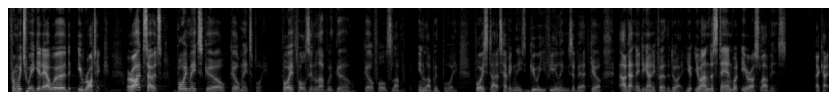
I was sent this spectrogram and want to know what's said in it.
from which we get our word erotic. All right, so it's boy meets girl, girl meets boy. Boy falls in love with girl, girl falls love, in love with boy. Boy starts having these gooey feelings about girl. I don't need to go any further, do I? You, you understand what eros love is. Okay.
